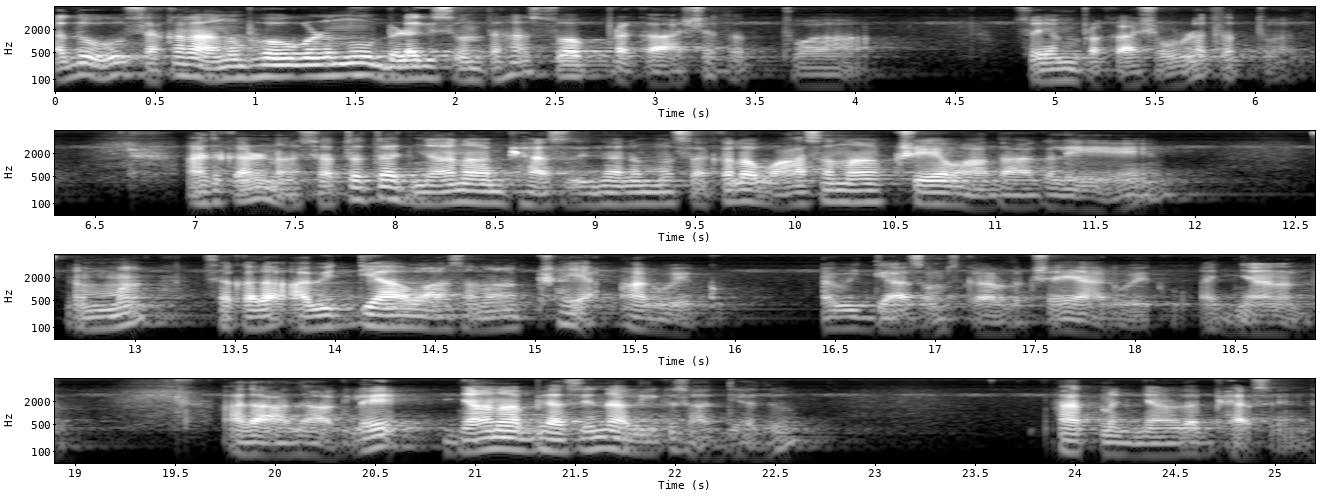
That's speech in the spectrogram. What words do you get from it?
ಅದು ಸಕಲ ಅನುಭವಗಳನ್ನು ಬೆಳಗಿಸುವಂತಹ ಸ್ವಪ್ರಕಾಶ ತತ್ವ. ಸ್ವಯಂ ಪ್ರಕಾಶವುಳ್ಳ ತತ್ವ. ಅದು ಆದ ಕಾರಣ ಸತತ ಜ್ಞಾನಾಭ್ಯಾಸದಿಂದ ನಮ್ಮ ಸಕಲ ವಾಸನಾಕ್ಷಯವಾದಾಗಲೇ ನಮ್ಮ ಸಕಲ ಅವಿದ್ಯಾವಾಸನಾಕ್ಷಯ ಆಗಬೇಕು. ಅವಿದ್ಯಾ ಸಂಸ್ಕಾರದ ಕ್ಷಯ ಆಗಬೇಕು ಅಜ್ಞಾನದ್ದು ಅದಾದಾಗಲೇ ಜ್ಞಾನಾಭ್ಯಾಸದಿಂದ ಆಗಲಿಕ್ಕೆ ಸಾಧ್ಯ ಅದು. ಆತ್ಮಜ್ಞಾನದ ಅಭ್ಯಾಸದಿಂದ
